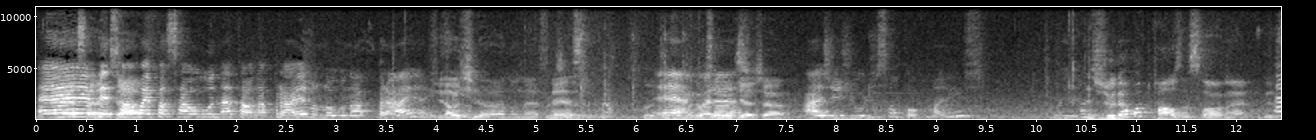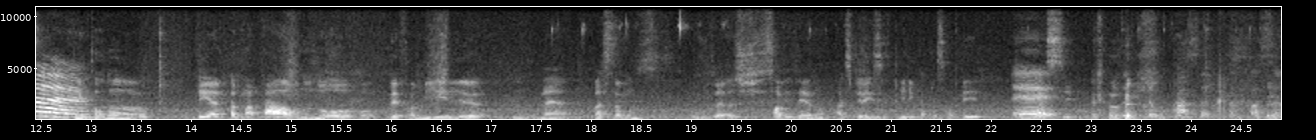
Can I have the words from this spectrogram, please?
É, Essa o é pessoal a- vai passar o Natal na praia, no novo na praia. Final enfim. de ano, né? É. Festa. É, agora-. As de julho são um pouco mais. Ah, julho é uma pausa só, né? Dezembro É. tem toda. Tem a época do Natal, Ano Novo, ver família, né? Mas estamos ver, só vivendo a experiência empírica pra saber como É. vai ser. Estamos passando, estamos passando.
